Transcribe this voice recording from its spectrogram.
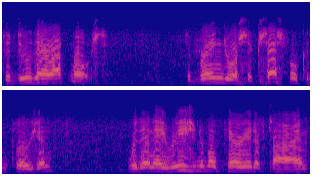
to do their utmost to bring to a successful conclusion within a reasonable period of time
